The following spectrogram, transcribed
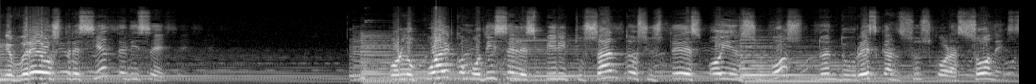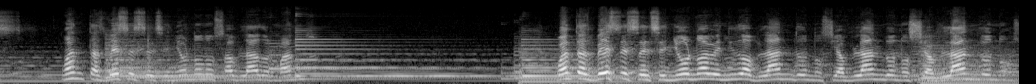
En Hebreos 3:7 dice, por lo cual, como dice el Espíritu Santo, si ustedes oyen su voz, no endurezcan sus corazones. ¿Cuántas veces el Señor no nos ha hablado, hermanos? ¿Cuántas veces el Señor no ha venido hablándonos y hablándonos y hablándonos?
